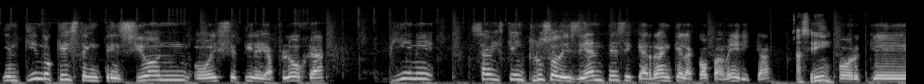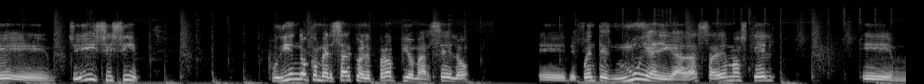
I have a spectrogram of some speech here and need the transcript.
y entiendo que esta intención o ese tira y afloja viene, ¿sabes qué? Incluso desde antes de que arranque la Copa América. ¿Ah, sí? Porque, sí, sí, sí. Pudiendo conversar con el propio Marcelo, eh, de fuentes muy allegadas, sabemos que él, em,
